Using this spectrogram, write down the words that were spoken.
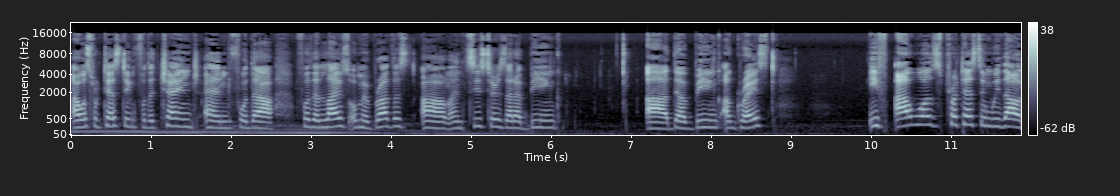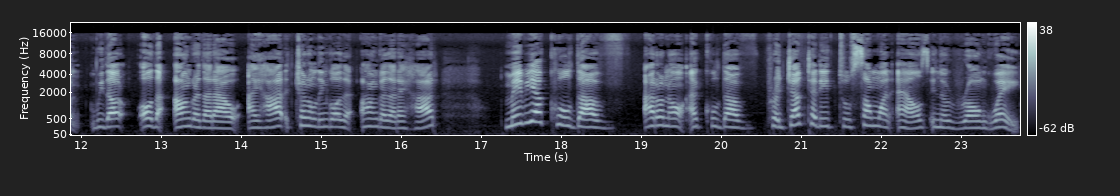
I was protesting for the change and for the for the lives of my brothers um, and sisters that are being uh they're being aggressed if I was protesting without without all the anger that I I had channeling all the anger that I had maybe I could have I don't know I could have projected it to someone else in a wrong way.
